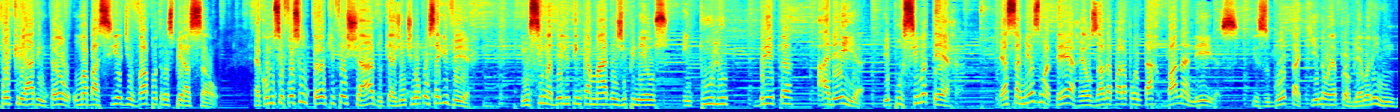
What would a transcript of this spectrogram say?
Foi criada então uma bacia de vapotranspiração. É como se fosse um tanque fechado que a gente não consegue ver. Em cima dele tem camadas de pneus, entulho, brita, areia e por cima terra. Essa mesma terra é usada para plantar bananeiras. Esgoto aqui não é problema nenhum.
